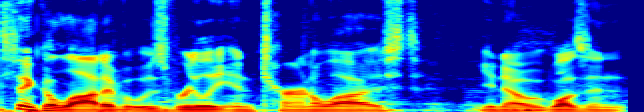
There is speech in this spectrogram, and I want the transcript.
think a lot of it was really internalized you know, it wasn't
